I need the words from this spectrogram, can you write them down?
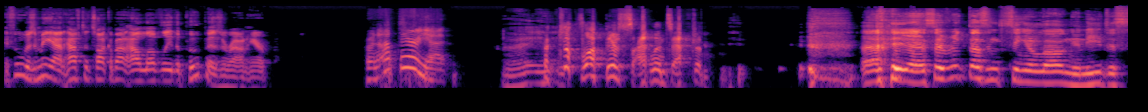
If it was me, I'd have to talk about how lovely the poop is around here. We're not there yet. Uh, just love their silence after. uh, yeah, so Rick doesn't sing along, and he just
